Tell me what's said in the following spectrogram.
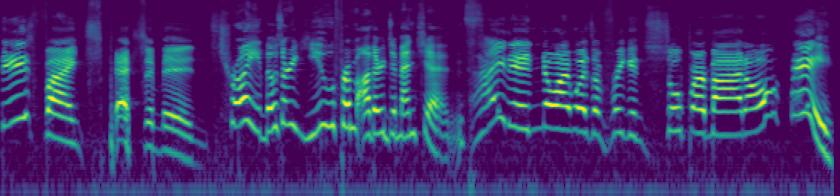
these fine specimens? Troy, those are you from other dimensions. I didn't know I was a freaking supermodel. Hey,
